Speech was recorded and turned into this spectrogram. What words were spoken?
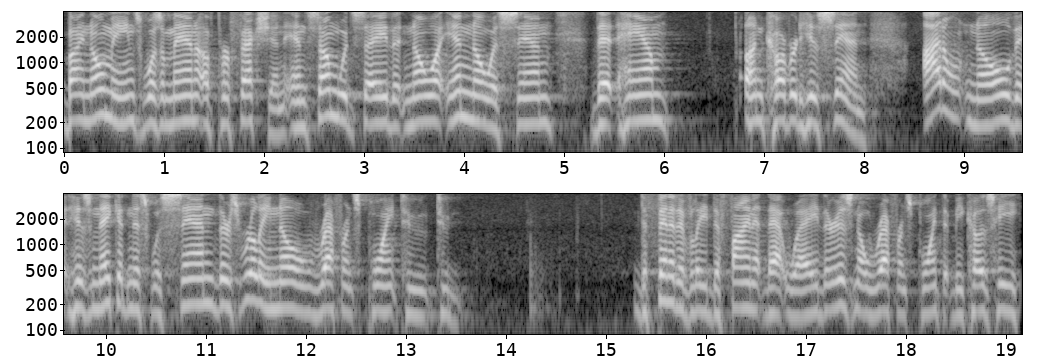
by no means was a man of perfection, and some would say that Noah, in Noah's sin, that Ham uncovered his sin. I don't know that his nakedness was sin. There's really no reference point to, to definitively define it that way. There is no reference point that because he,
